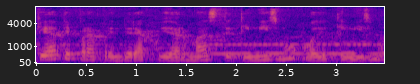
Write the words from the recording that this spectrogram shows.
Quédate para aprender a cuidar más de ti mismo o de ti misma.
